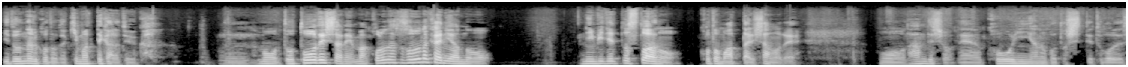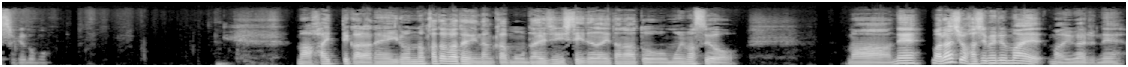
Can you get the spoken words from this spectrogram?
移動になることが決まってからというか。うん、もう怒涛でしたね。まあ、この中、その中にあの、リミテッドストアのこともあったりしたので、もうなんでしょうね。婚姻屋のこと知ってところでしたけども。まあ入ってからね、いろんな方々になんかもう大事にしていただいたなと思いますよ。まあね、まあラジオ始める前、まあいわゆるね、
